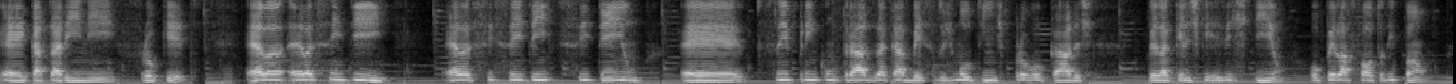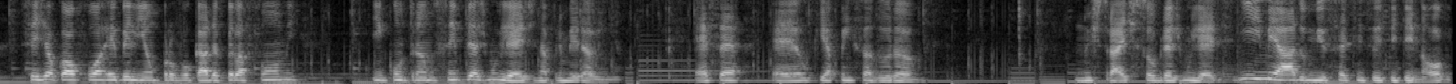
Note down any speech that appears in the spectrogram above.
é, Catarine Froquet. Ela, elas, sente, elas se sentem, se tenham é, sempre encontradas à cabeça dos motins provocadas pelos que resistiam ou pela falta de pão. Seja qual for a rebelião provocada pela fome, encontramos sempre as mulheres na primeira linha. Essa é é o que a pensadora nos traz sobre as mulheres. E em meado 1789,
